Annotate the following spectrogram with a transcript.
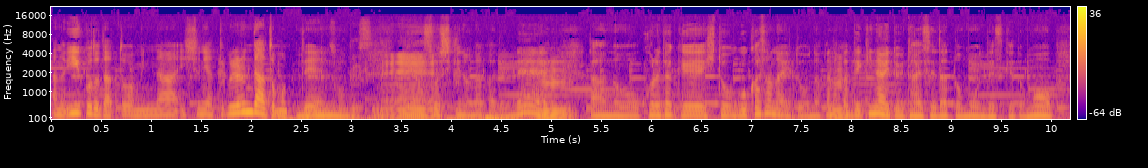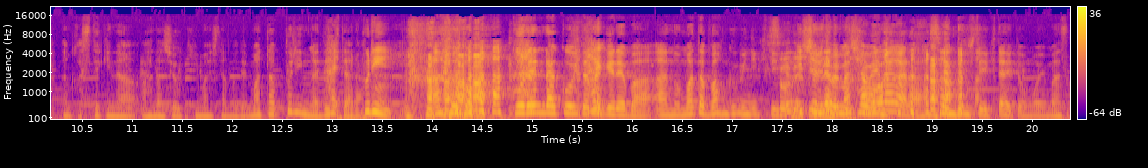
あのいいことだとみんな一緒にやってくれるんだと思って、そうですね。組織の中でね、あのこれだけ人を動かさないとなかなかできないという体制だと思うんですけども、なんか素敵な話を聞きましたのでまたプリンができたら、はい、プリン。あの ご連絡をいただければ、はい、あのまた番組に来ていただいて一緒に食べましょう。食べながら宣伝していきたいと思います。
